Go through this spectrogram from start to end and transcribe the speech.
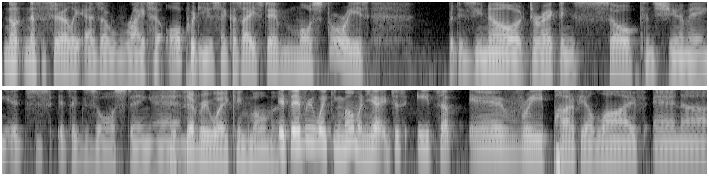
not necessarily as a writer or producer, because I used to have more stories but as you know, directing is so consuming. It's just, it's exhausting and It's every waking moment. it's every waking moment. Yeah, it just eats up every part of your life. And uh,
